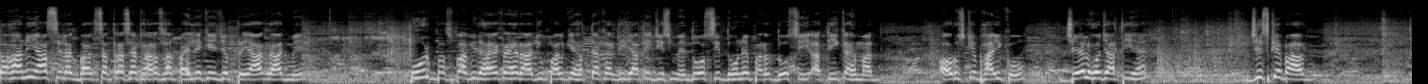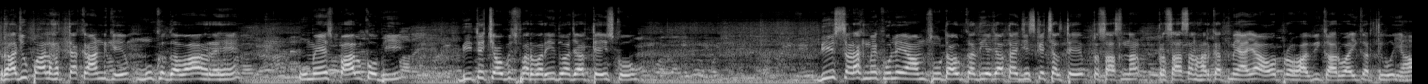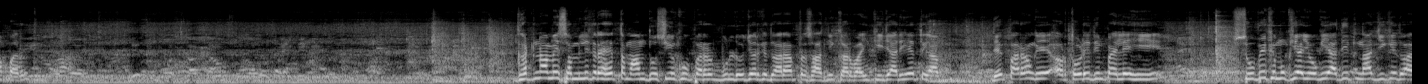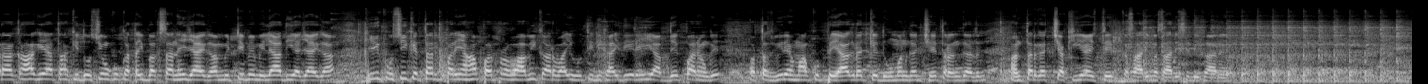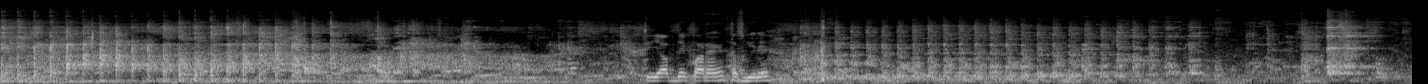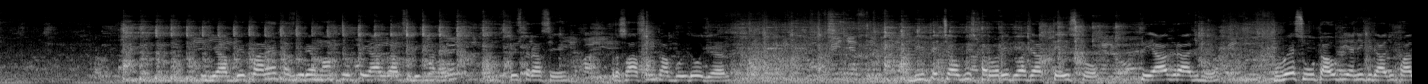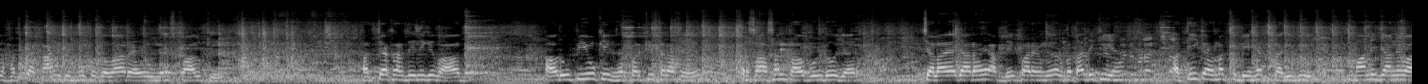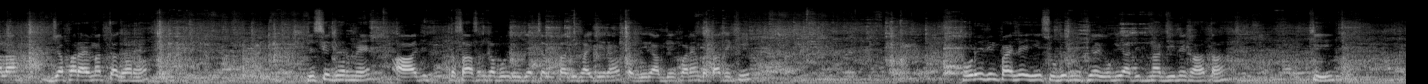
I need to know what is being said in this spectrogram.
कहानी आज से लगभग 17 से 18 साल पहले की जब प्रयागराज में पूर्व बसपा विधायक रहे राजू पाल की हत्या कर दी जाती है, जिसमें दोष सिद्ध होने पर दोषी अतीक अहमद और उसके भाई को जेल हो जाती है, जिसके बाद राजू पाल हत्याकांड के मुख्य गवाह रहे उमेश पाल को भी बीते 24 फरवरी 2023 को बीस सड़क में खुले आम शूट आउट कर दिया जाता है, जिसके चलते प्रशासन प्रशासन हरकत में आया और प्रभावी कार्रवाई करते हुए यहाँ पर घटना में सम्मिलित रहे तमाम दोषियों के ऊपर बुलडोजर के द्वारा प्रशासनिक कार्रवाई की जा रही है। तो आप देख पा रहे होंगे, और थोड़े दिन पहले ही सूबे के मुखिया योगी आदित्यनाथ जी के द्वारा कहा गया था कि दोषियों को कतई बख्शा नहीं जाएगा, मिट्टी में मिला दिया जाएगा। ठीक उसी के तर्ज पर यहाँ पर प्रभावी कार्रवाई होती दिखाई दे रही है, आप देख पा रहे होंगे। और तस्वीरें हम आपको प्रयागराज के धूमनगंज क्षेत्र अंतर्गत चकिया स्थित कसारी मसारी से दिखा रहे हैं। तो ये आप देख पा रहे हैं तस्वीरें। ये आप देख पा रहे हैं तस्वीरें हम आपको प्रयागराज से दिखा रहे हैं। किस तरह से प्रशासन का बुलडोजर बीते 24 फरवरी 2023 को प्रयागराज में हुए शूट आउट, यानी कि राजूपाल हत्याकांड के मुख्य गवाह रहे उमेश पाल की हत्या कर देने के बाद आरोपियों के घर पर किस तरह से प्रशासन का बुलडोजर चलाया जा रहा है, आप देख पा रहे होंगे और बता दें कि यह अतीक अहमद के बेहद करीबी माने जाने वाला जफ़र अहमद का घर है, जिसके घर में आज प्रशासन का बुलडोजर चलता दिखाई दे रहा है। तस्वीर आप देख पा रहे हैं, बता दें कि थोड़े दिन पहले ही सूबे मुखिया योगी आदित्यनाथ जी ने कहा था कि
